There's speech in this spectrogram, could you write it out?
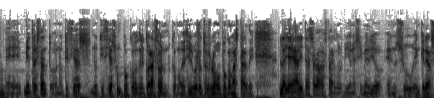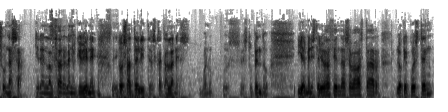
Mm. mientras tanto, noticias, noticias un poco del corazón, como decís vosotros luego un poco más tarde. La Generalitat se va a gastar dos millones y medio en su, en crear su NASA. Quieren lanzar el año que viene sí. dos satélites catalanes. Bueno, pues estupendo. Y el Ministerio de Hacienda se va a gastar lo que cuesten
